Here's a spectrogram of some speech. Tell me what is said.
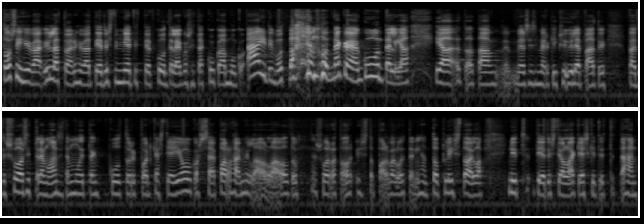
tosi hyvä, yllättävän hyvä. Tietysti mietittiin, että kuunteleeko sitä kukaan muu kuin äiti, mutta, mutta näköjään kuunteli. Ja, ja tota, myös esimerkiksi Yle päätyi, päätyi suosittelemaan sitä muiden kulttuuripodcastien joukossa ja parhaimmillaan ollaan oltu suoratoistopalveluiden ihan top-listoilla. Nyt tietysti ollaan keskitytty tähän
